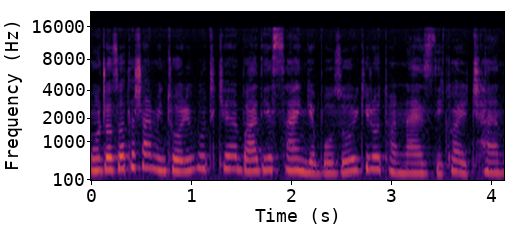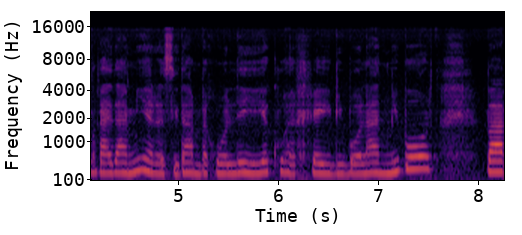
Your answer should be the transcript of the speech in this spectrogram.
مجازاتش هم اینطوری بود که باید یه سنگ بزرگی رو تا نزدیک های چند قدمی رسیدن به قله یه کوه خیلی بلند می برد و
